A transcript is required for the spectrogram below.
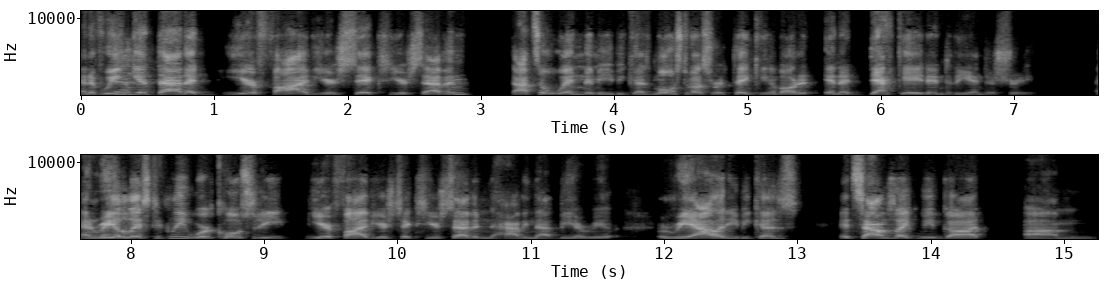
And if we yeah. can get that at year five, year six, year seven, that's a win to me because most of us were thinking about it in a decade into the industry. And realistically, we're closer to year five, year six, year seven, having that be a, real, a reality because it sounds like we've got um,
